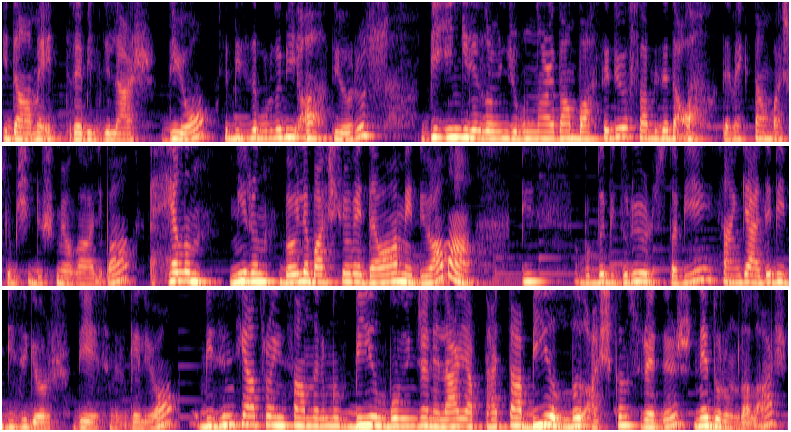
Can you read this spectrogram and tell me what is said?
idame ettirebildiler diyor. İşte biz de burada bir ah diyoruz. Bir İngiliz oyuncu bunlardan bahsediyorsa bize de ah demekten başka bir şey düşmüyor galiba. Helen Mirren böyle başlıyor ve devam ediyor ama biz burada bir duruyoruz tabii. Sen gel de bir bizi gör diyesiniz geliyor. Bizim tiyatro insanlarımız bir yıl boyunca neler yaptı? Hatta bir yıllı aşkın süredir ne durumdalar?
